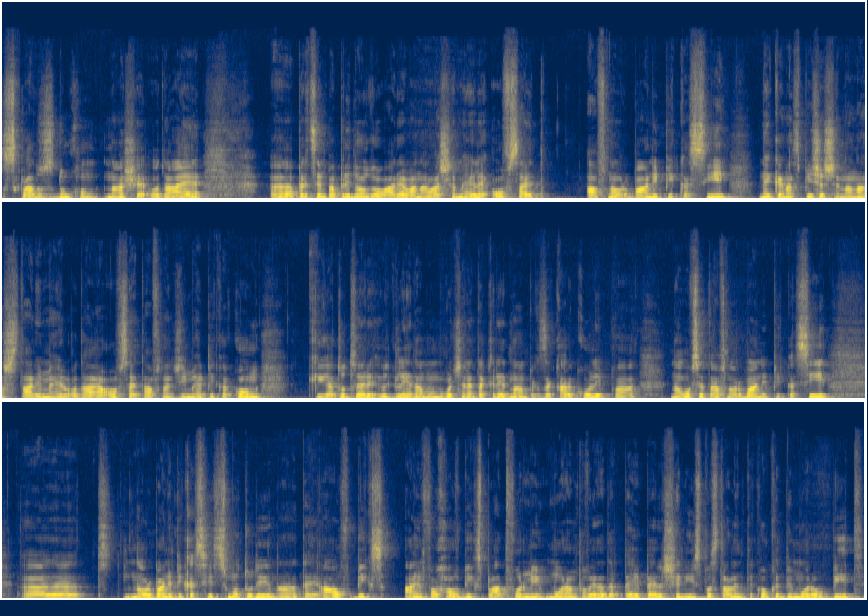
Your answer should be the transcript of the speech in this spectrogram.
skladu z duhom naše oddaje. Uh, predvsem pa pridno odgovarjava na vaše maile offside. Afnaurbani.com, nekaj nas piše še na naš stari mail, oddaja offside.afnagmail.com, ki ga tudi gledamo, mogoče ne tako redno, ampak za karkoli pa na offsetaf na urbani.si. Uh, na urbani.si smo tudi na tej Info-Half-Bix platformi. Moram povedati, da PayPal še ni spostavljen tako, kot bi moral biti.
